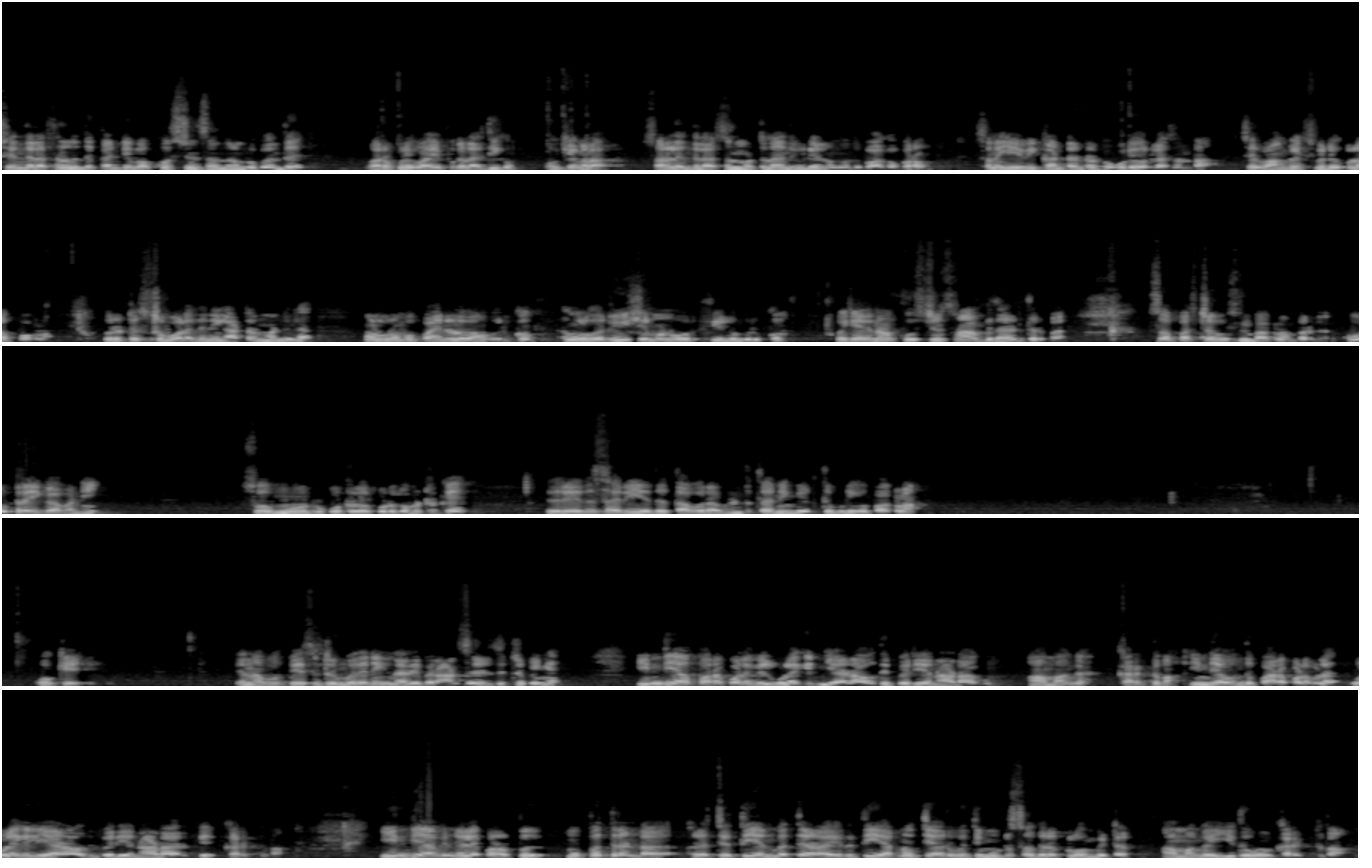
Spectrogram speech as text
ஸோ இந்த லெசன்லேருந்து கண்டிப்பாக கொஸ்டின்ஸ் வந்து நம்மளுக்கு வந்து வரக்கூடிய வாய்ப்புகள் அதிகம். ஓகேங்களா ஸோ அதனால் இந்த லெசன் மட்டும் தான் இந்த வீடியோ நம்ம வந்து பார்க்க போகிறோம் ஸோ நான் ஹெவி கண்டென்ட் இருக்கக்கூடிய ஒரு லெசன் தான். சரி வாங்க வீடியோக்குள்ளே போகலாம். ஒரு டெஸ்ட் போல் இதை நீங்கள் அட்டன் பண்ணுங்க. உங்களுக்கு ரொம்ப பயனுள்ளதாகவும் இருக்கும். உங்களுக்கு ரிவிஷன் பண்ண ஒரு ஃபீலும் இருக்கும். ஓகே என்னென்ன கொஸ்டின்ஸ்னால் அப்படி தான் எடுத்திருப்பேன். ஸோ ஃபஸ்ட்டு கொஸ்டின் பார்க்கலாம் பாருங்கள் கூட்டுரை கவனி. ஸோ மூன்று கூற்றுகள் கொடுக்கப்பட்டிருக்கு. இதில் எது சரி எது தவறு அப்படின்றத நீங்கள் எடுத்து முடிங்க பார்க்கலாம். ஓகே. நான் பேசிட்டு இருக்கும்போதே நீங்கள் நிறைய பேர் ஆன்சர் எடுத்துட்டு இருப்பீங்க. இந்தியா பரப்பளவில் உலகின் ஏழாவது பெரிய நாடாகும். ஆமாங்க கரெக்ட் தான். இந்தியா வந்து பரப்பளவில் உலகில் ஏழாவது பெரிய நாடா இருக்கு. கரெக்ட் தான். இந்தியாவின் நிலப்பரப்பு முப்பத்தி ரெண்டு லட்சத்தி எண்பத்தி ஏழாயிரத்தி இரநூத்தி அறுபத்தி மூன்று சதுர கிலோமீட்டர் ஆமாங்க இதுவும் கரெக்ட் தான்.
